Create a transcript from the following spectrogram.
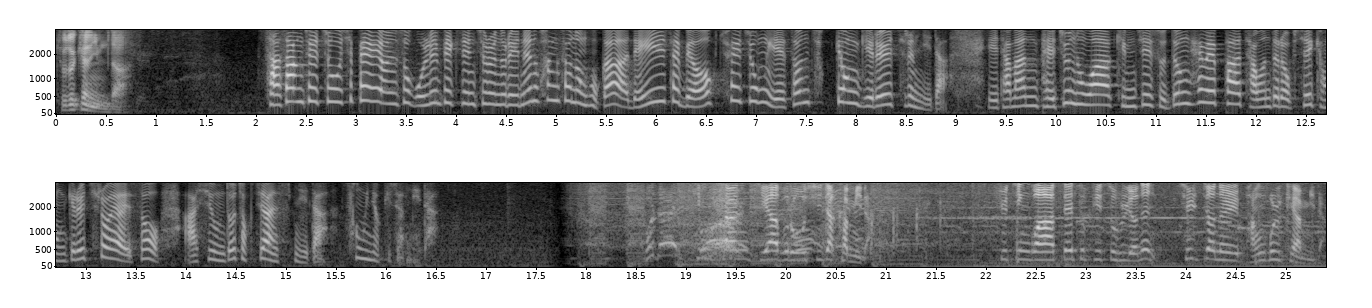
조덕현입니다. 사상 최초 10회 연속 올림픽 진출을 노리는 황선홍호가 내일 새벽 최종 예선 첫 경기를 치릅니다. 다만 배준호와 김지수 등 해외파 자원들 없이 경기를 치러야 해서 아쉬움도 적지 않습니다. 성민혁 기자입니다. 힘찬 기압으로 시작합니다. 슈팅과 세트피스 훈련은 실전을 방불케 합니다.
